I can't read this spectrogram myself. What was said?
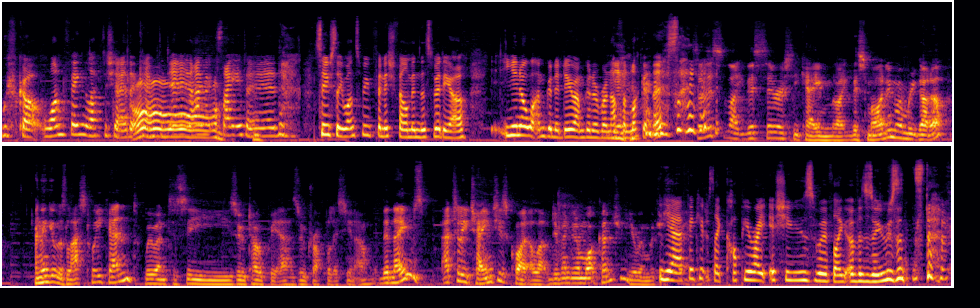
we've got one thing left to share that came today. I'm Oh. excited. Seriously, once we finish filming this video, you know what I'm gonna do? I'm gonna run up and look at this. so this like this seriously came like this morning when we got up. I think it was last weekend. We went to see Zootopia, Zootropolis. You know, the names actually changes quite a lot depending on what country you're in. Which yeah, I think it was like copyright issues with like other zoos and stuff.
